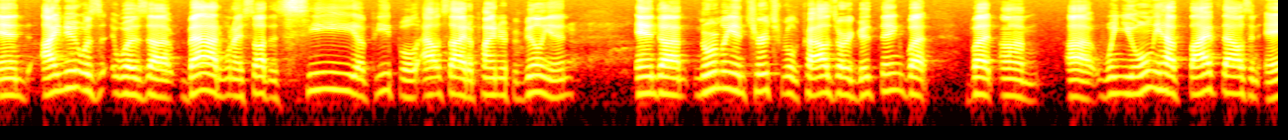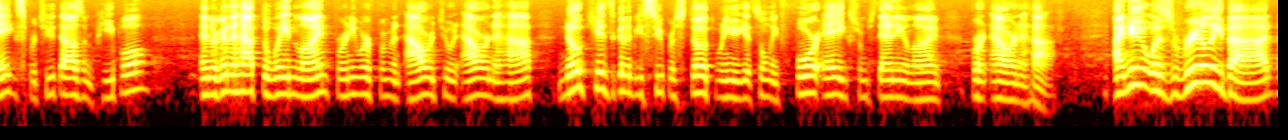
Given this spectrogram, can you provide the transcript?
And I knew it was, it was uh, bad when I saw the sea of people outside of Pioneer Pavilion. And uh, normally in church world, crowds are a good thing, but, but um, uh, when you only have 5,000 eggs for 2,000 people, and they're going to have to wait in line for anywhere from an hour to an hour and a half, no kid's going to be super stoked when he gets only four eggs from standing in line for an hour and a half. I knew it was really bad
